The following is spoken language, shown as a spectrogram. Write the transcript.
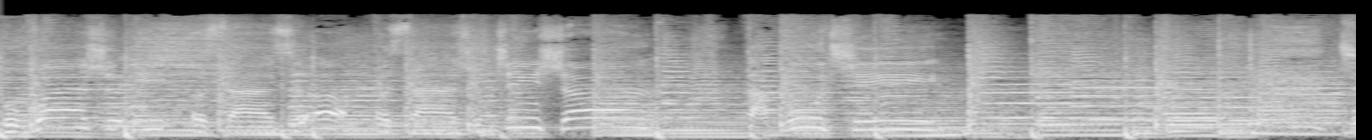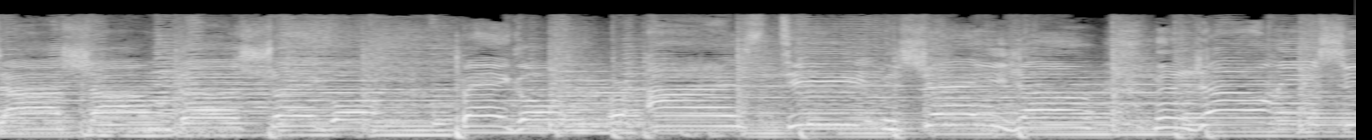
不管是一二三四二二三，是精神打不起。加上的水果贝果，而 ice tea，你却一样能让你醒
